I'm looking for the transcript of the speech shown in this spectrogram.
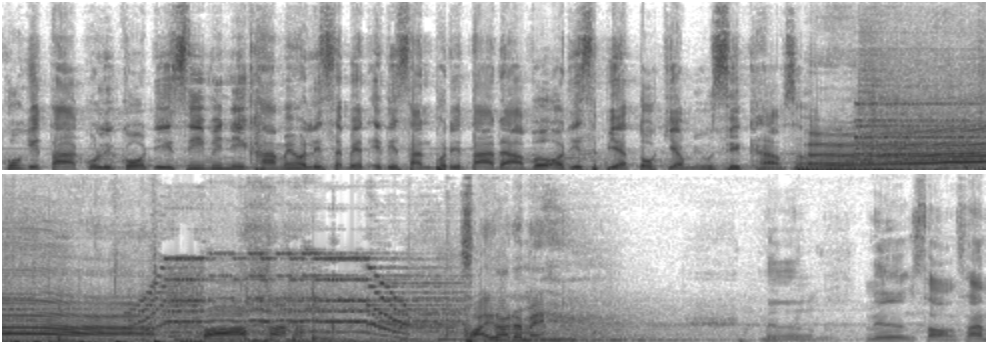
คู่กีตาร์กุลิโกดีซี่วินีข้าไม่อลิซาเบธเอดิสันโพลิต้าดาเวอร์ออดิสเปียโตเกียวมิวสิกครับเออขออีกรอบได้ไหมหนึ่งหนึ่งสองสาม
